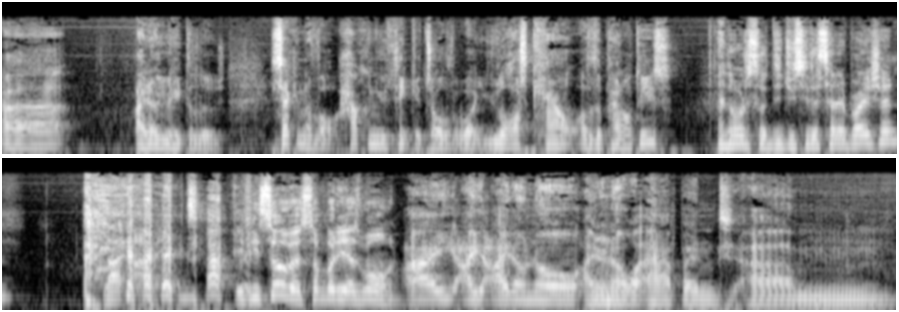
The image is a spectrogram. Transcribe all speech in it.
yeah. Uh, I know you hate to lose. Second of all, how can you think it's over? What, you lost count of the penalties? And also, did you see the celebration? Like, I exactly. if it's over, somebody has won. I, I, I don't know. I don't know what happened. Um,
